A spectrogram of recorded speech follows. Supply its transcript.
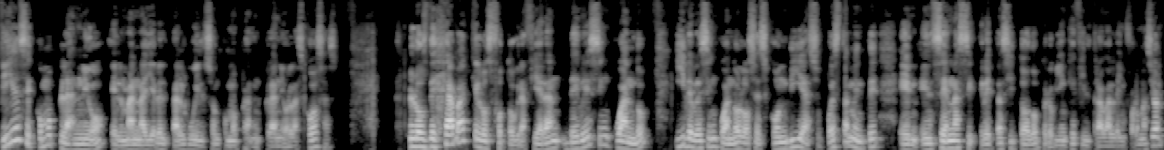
Fíjense cómo planeó el manager, el tal Wilson, cómo planeó las cosas los dejaba que los fotografiaran de vez en cuando y de vez en cuando los escondía, supuestamente en, en escenas secretas y todo, pero bien que filtraba la información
